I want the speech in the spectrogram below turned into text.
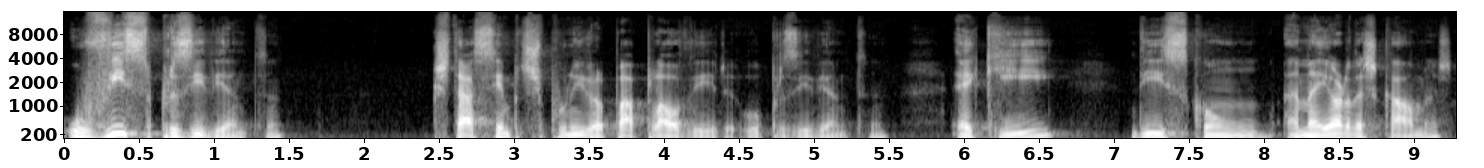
o vice-presidente, que está sempre disponível para aplaudir o presidente, aqui disse com a maior das calmas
